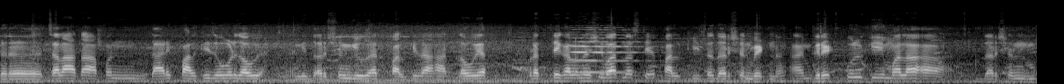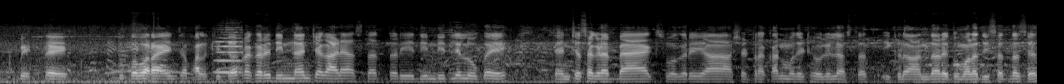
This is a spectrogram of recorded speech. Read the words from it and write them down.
तर चला आता आपण डायरेक्ट पालखीजवळ जाऊया आणि दर्शन घेऊयात. पालखीचा हात लावूयात प्रत्येकाला नशिबात नसते पालखीचं दर्शन भेटणं. आय एम ग्रेटफुल की मला दर्शन भेटतंय तुकोबारायांच्या पालखीचं. प्रकारे दिंड्यांच्या गाड्या असतात तर हे दिंडीतले लोक आहे. त्यांच्या सगळ्या बॅग्स वगैरे या अशा ट्रकांमध्ये ठेवलेल्या असतात. इकडं अंधार आहे तुम्हाला दिसत नसेल.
